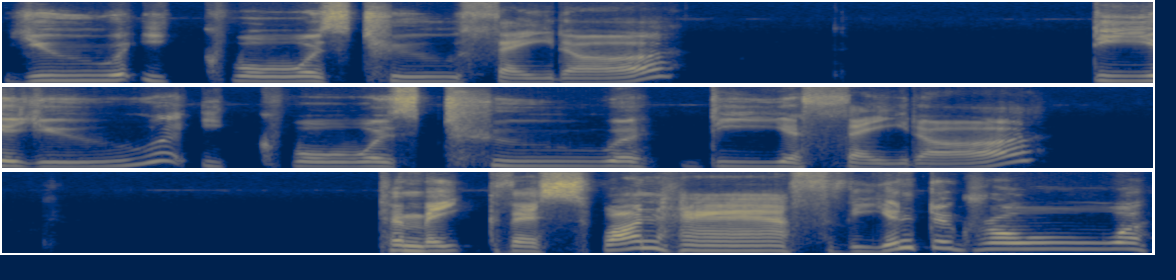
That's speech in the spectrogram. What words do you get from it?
U equals 2 theta. du equals 2 d theta. To make this 1 half the integral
